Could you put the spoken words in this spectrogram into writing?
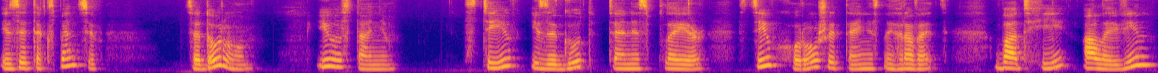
Is it expensive? Це дорого. І останнє. Steve is a good tennis player. Стів хороший тенісний гравець. But he, але він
